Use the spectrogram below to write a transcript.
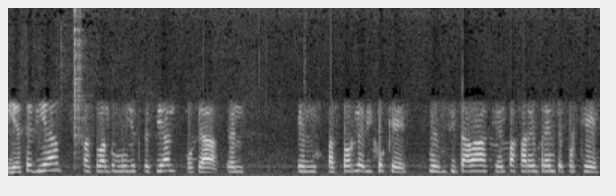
y ese día pasó algo muy especial. O sea, el, el pastor le dijo que necesitaba que él pasara enfrente porque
